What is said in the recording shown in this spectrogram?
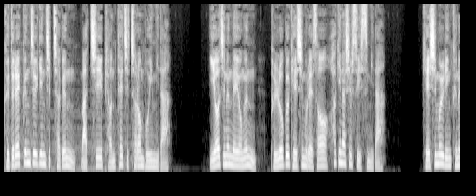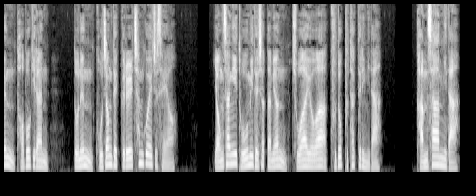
그들의 끈질긴 집착은 마치 변태지처럼 보입니다. 이어지는 내용은 블로그 게시물에서 확인하실 수 있습니다. 게시물 링크는 더보기란 또는 고정 댓글을 참고해주세요. 영상이 도움이 되셨다면 좋아요와 구독 부탁드립니다. 감사합니다.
